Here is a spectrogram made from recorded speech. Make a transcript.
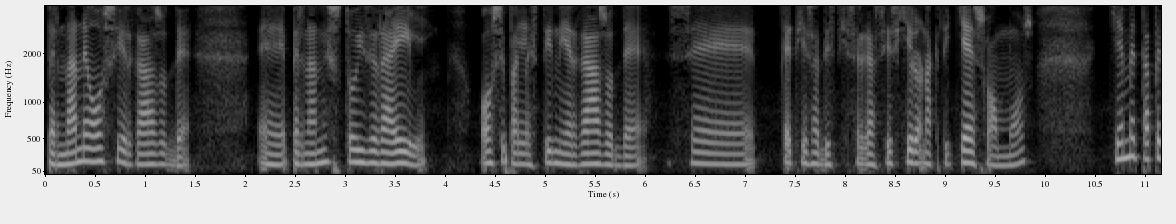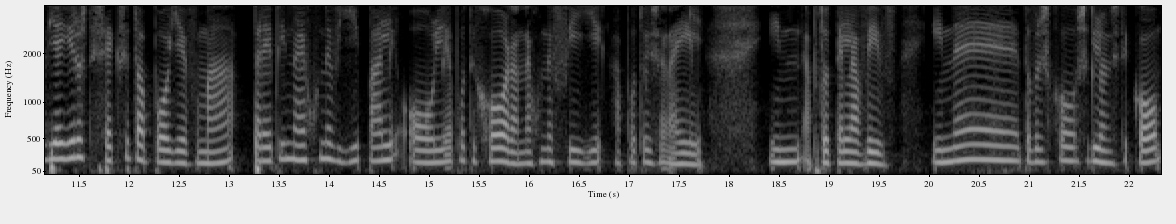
περνάνε όσοι εργάζονται, ε, περνάνε στο Ισραήλ, όσοι Παλαιστίνοι εργάζονται σε τέτοιες αντίστοιχες εργασίες, χειρονακτικές όμως. Και μετά, παιδιά, γύρω στις 6 το απόγευμα πρέπει να έχουν βγει πάλι όλοι από τη χώρα, να έχουν φύγει από το Ισραήλ, από το Τελαβίβ. Είναι, το βρίσκω συγκλονιστικό,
